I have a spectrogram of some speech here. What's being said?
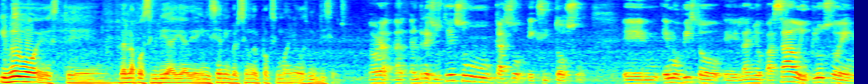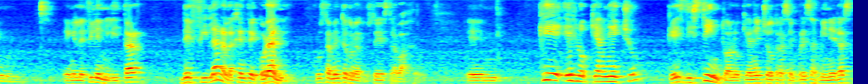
y luego este, ver la posibilidad ya de iniciar inversión el próximo año 2018. Ahora, Andrés, usted es un caso exitoso. Eh, hemos visto el año pasado, incluso en, en, el desfile militar, desfilar a la gente de Corani, justamente con la que ustedes trabajan. Eh, ¿Qué es lo que han hecho que es distinto a lo que han hecho otras empresas mineras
